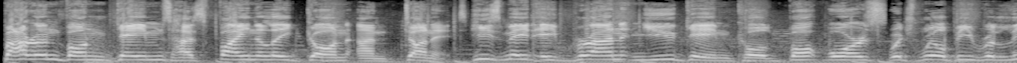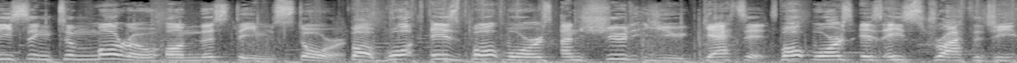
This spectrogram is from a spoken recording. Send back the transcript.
Baron Von Games has finally gone and done it. He's made a brand new game called Bot Wars, which will be releasing tomorrow on the Steam store. But what is Bot Wars and should you get it? Bot Wars is a strategy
